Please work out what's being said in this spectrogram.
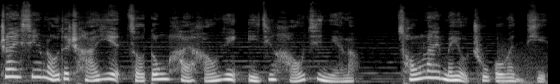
摘星楼的茶叶走东海航运已经好几年了，从来没有出过问题。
